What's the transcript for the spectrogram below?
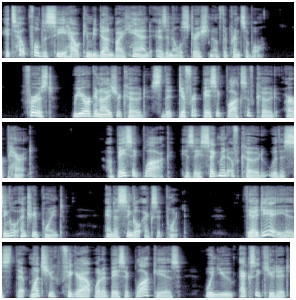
it's helpful to see how it can be done by hand as an illustration of the principle. First, reorganize your code so that different basic blocks of code are apparent. A basic block is a segment of code with a single entry point and a single exit point. The idea is that once you figure out what a basic block is, when you execute it,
